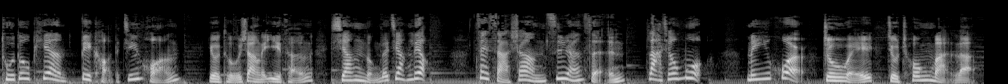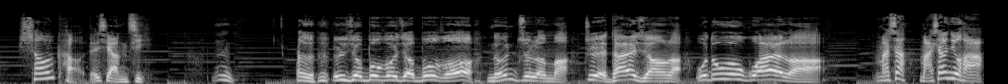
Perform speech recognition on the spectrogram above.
土豆片被烤得金黄，又涂上了一层香浓的酱料，再撒上孜然粉、辣椒末，没一会儿，周围就充满了烧烤的香气。嗯，呃，小薄荷，小薄荷，能吃了吗？这也太香了，我都饿坏了。马上，马上就好。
